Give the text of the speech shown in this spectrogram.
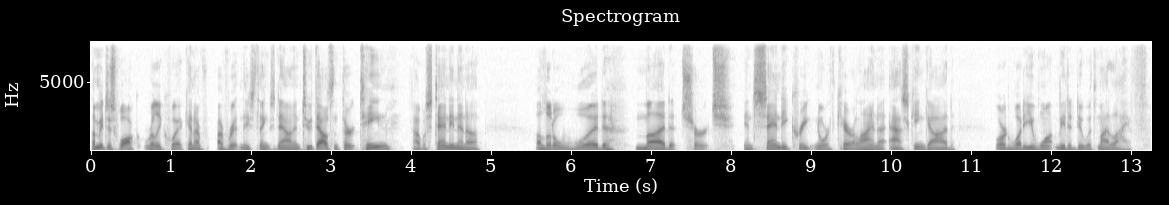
Let me just walk really quick, and I've, I've written these things down. In 2013, I was standing in a, a little wood mud church in Sandy Creek, North Carolina, asking God, Lord, what do you want me to do with my life?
